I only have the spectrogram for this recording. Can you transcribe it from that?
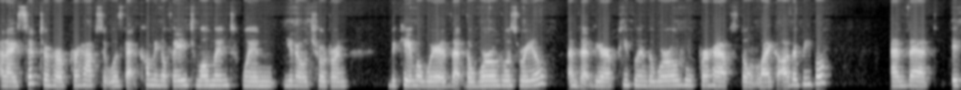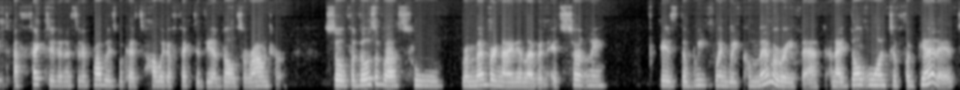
And I said to her, perhaps it was that coming of age moment when, you know, children became aware that the world was real and that there are people in the world who perhaps don't like other people and that it affected, and I said it probably is because how it affected the adults around her. So for those of us who remember 9 11, it certainly is the week when we commemorate that. And I don't want to forget it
